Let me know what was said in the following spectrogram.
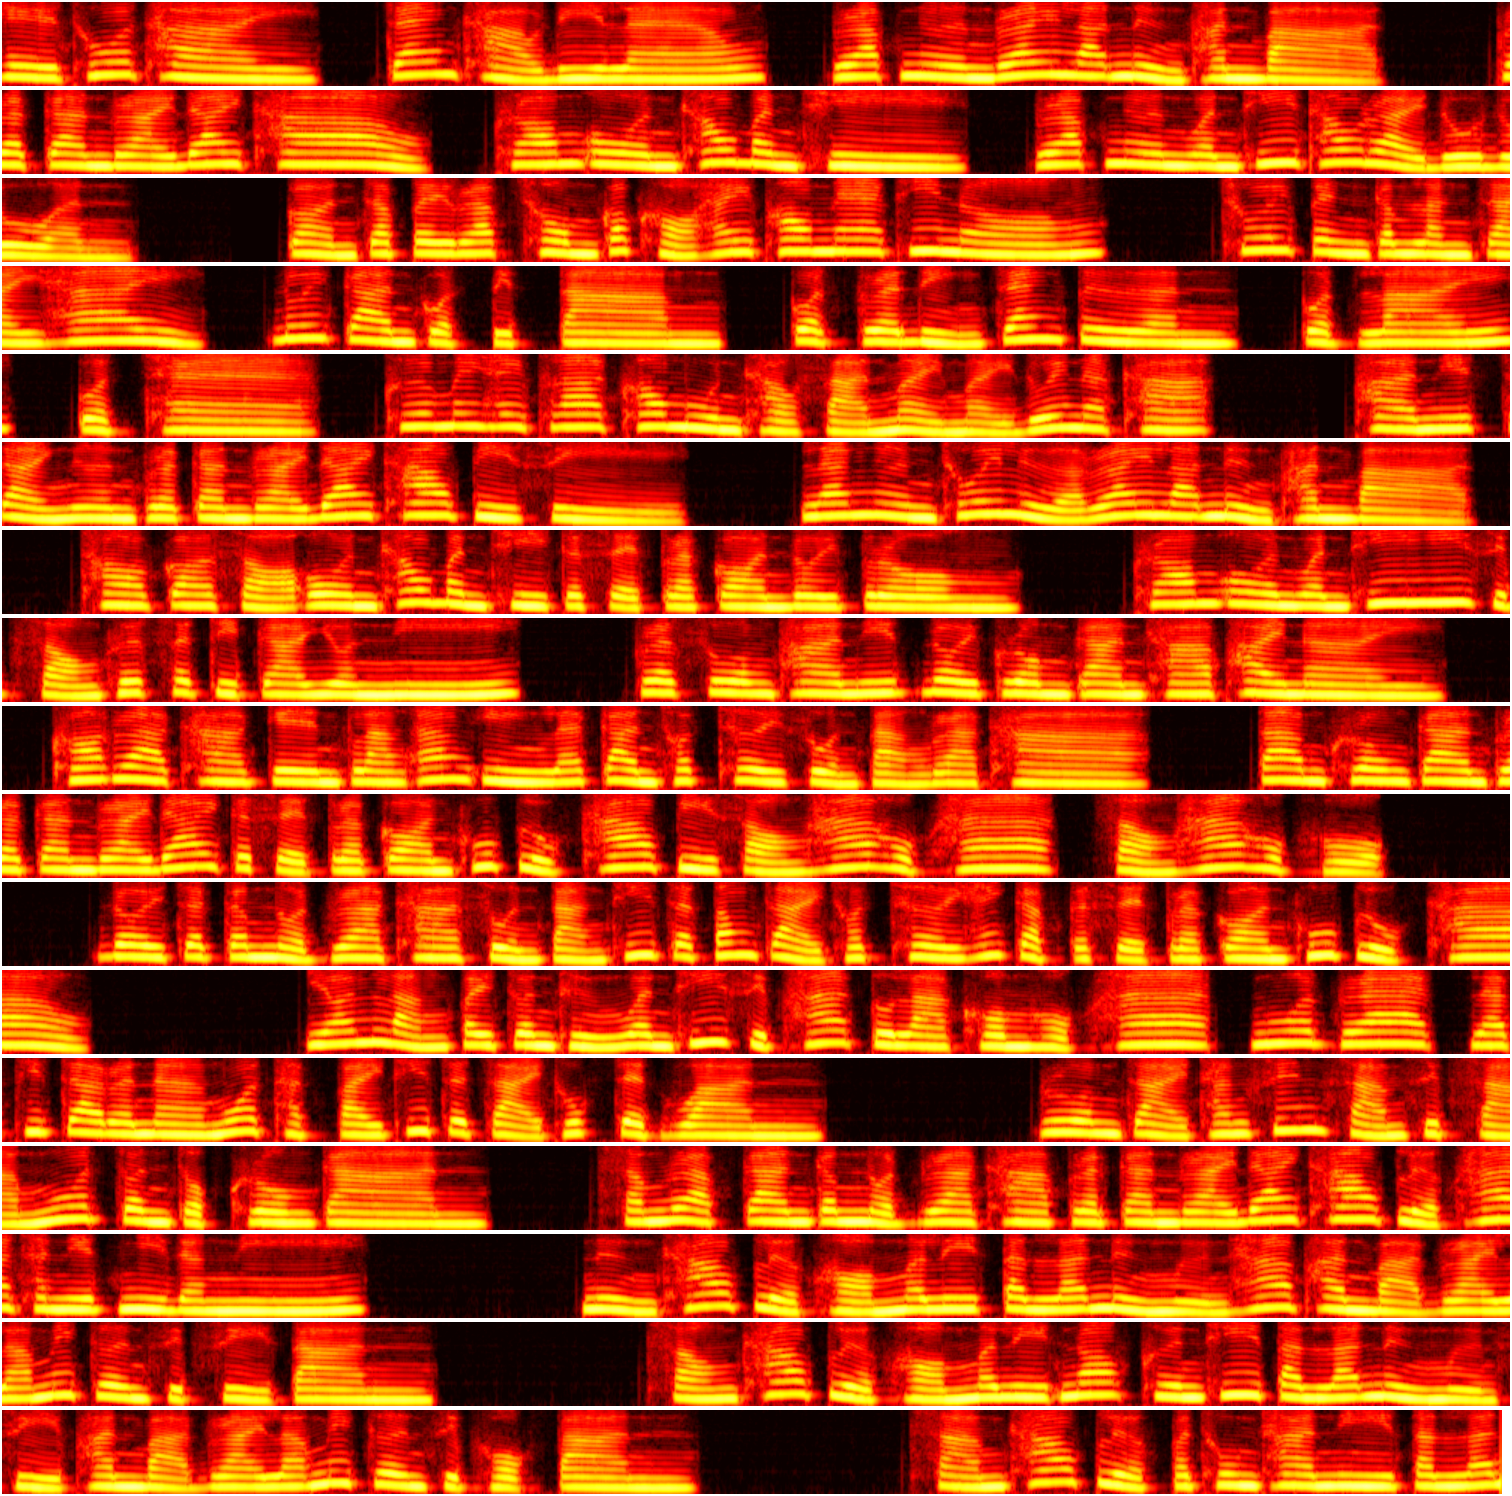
เฮทั่วไทย แจ้งข่าวดีแล้ว รับเงินไร่ละ 1,000 บาท ประกันรายได้ข้าว พร้อมโอนเข้าบัญชี รับเงินวันที่เท่าไหร่ดูด่วน ก่อนจะไปรับชมก็ขอให้พ่อแม่พี่น้อง ช่วยเป็นกำลังใจให้ ด้วยการกดติดตาม กดกระดิ่งแจ้งเตือน กดไลค์ กดแชร์ เพื่อไม่ให้พลาดข้อมูลข่าวสารใหม่ๆด้วยนะคะ พาณิชย์จ่ายเงินประกันรายได้ข้าวปี4 และเงินช่วยเหลือไร่ละ 1,000 บาท ทกสโอนเข้าบัญชีเกษตรกรโดยตรง พร้อมโอนวันที่ 22 พฤศจิกายนนี้ กระทรวงพาณิชย์โดยกรมการค้าภายในเคาะราคาเกณฑ์กลางอ้างอิงและการชดเชยส่วนต่างราคา ตามโครงการประกันรายได้เกษตรกรผู้ปลูกข้าวปี 2565-2566 โดยจะกำหนดราคาส่วนต่างที่จะต้องจ่ายชดเชยให้กับเกษตรกรผู้ปลูกข้าว ย้อนหลังไปจนถึงวันที่ 15 ตุลาคม 65 งวดแรก และพิจารณางวดถัดไปที่จะจ่ายทุก 7 วัน รวมจ่ายทั้งสิ้น 33 งวดจนจบโครงการสำหรับการกำหนดราคาประกันรายได้ข้าวเปลือก 5 ชนิดมีดังนี้ 1. ข้าวเปลือกหอมมะลิตันละ 15,000 บาทรายละไม่เกิน 14 ตัน 2. ข้าวเปลือกหอมมะลินอกพื้นที่ตันละ 14,000 บาทรายละไม่เกิน 16 ตัน 3. ข้าวเปลือกปทุมธานีตันละ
